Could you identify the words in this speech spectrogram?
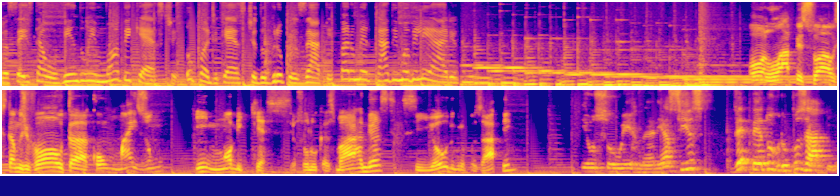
Você está ouvindo o Imobcast, o podcast do Grupo Zap para o mercado imobiliário. Olá, pessoal, estamos de volta com mais um Imobcast. Eu sou Lucas Vargas, CEO do Grupo Zap. Eu sou o Hernani Assis, VP do Grupo Zap.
